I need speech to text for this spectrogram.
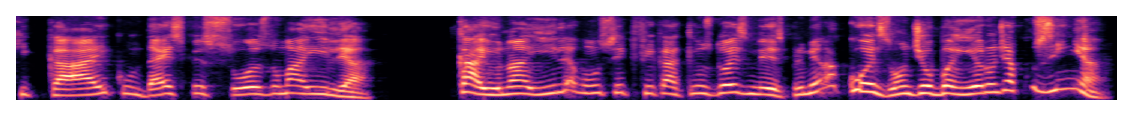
que cai com 10 pessoas numa ilha. Caiu na ilha, vamos ter que ficar aqui uns dois meses. Primeira coisa, onde é o banheiro, onde é a cozinha.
